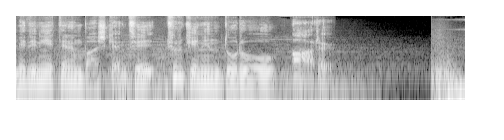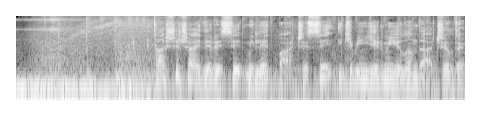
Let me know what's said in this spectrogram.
Medeniyetlerin başkenti, Türkiye'nin doruğu Ağrı. Taşlıçay Deresi Millet Bahçesi 2020 yılında açıldı.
